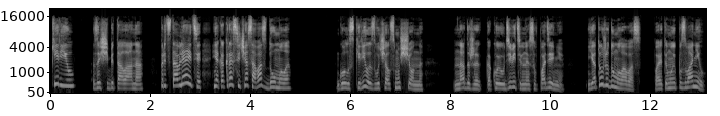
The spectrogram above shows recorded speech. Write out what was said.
«Кирилл», — защебетала она, — «представляете, я как раз сейчас о вас думала». Голос Кирилла звучал смущенно. «Надо же, какое удивительное совпадение. Я тоже думал о вас, поэтому и позвонил.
